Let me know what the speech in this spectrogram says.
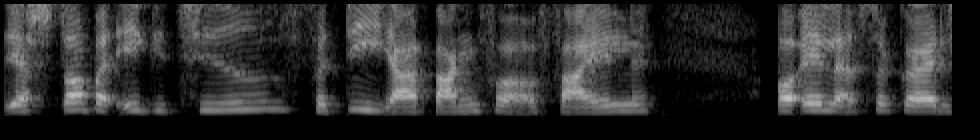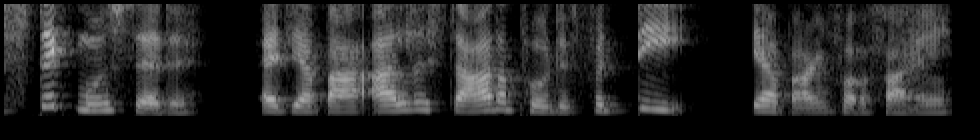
jeg stopper ikke i tide, fordi jeg er bange for at fejle. Og ellers så gør jeg det stik modsatte at jeg bare aldrig starter på det, fordi jeg er bange for at fejle.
